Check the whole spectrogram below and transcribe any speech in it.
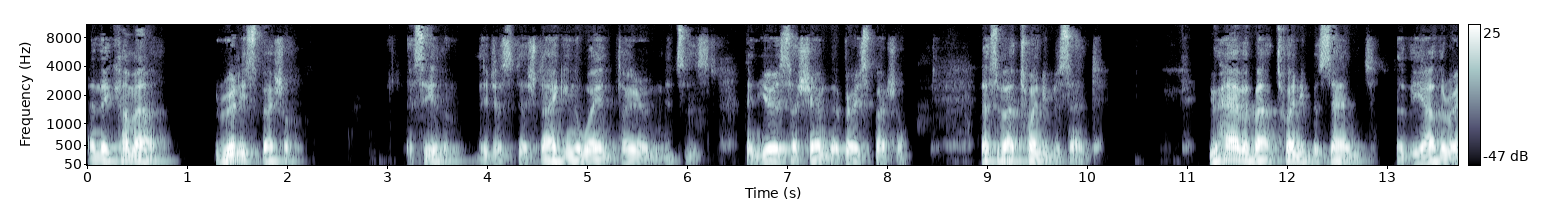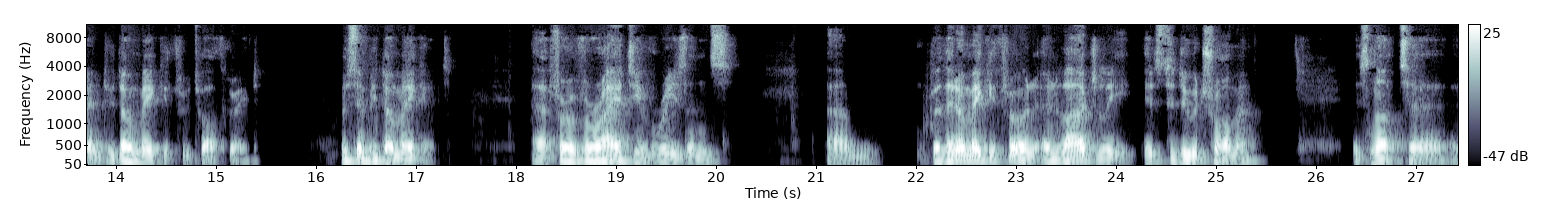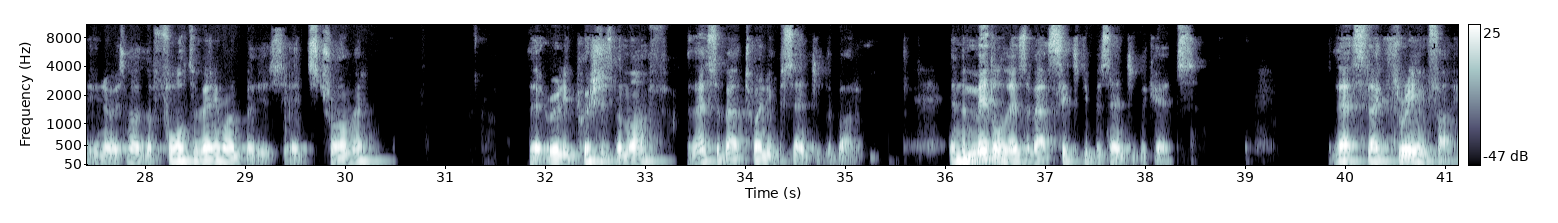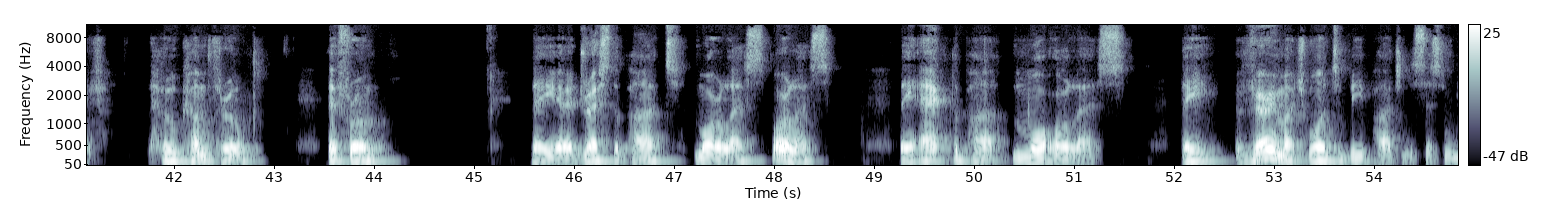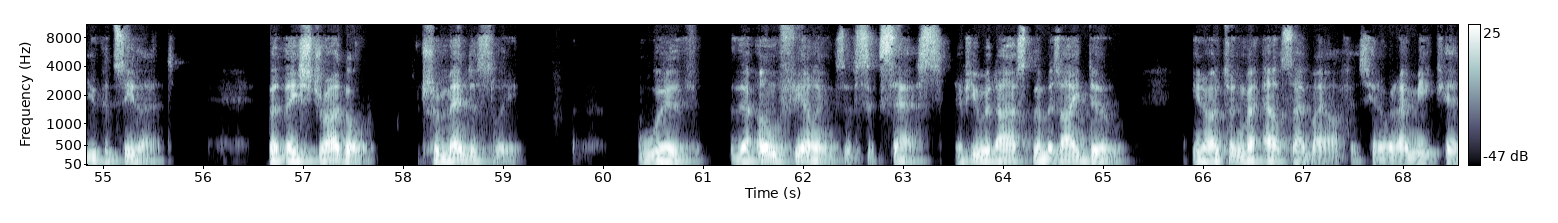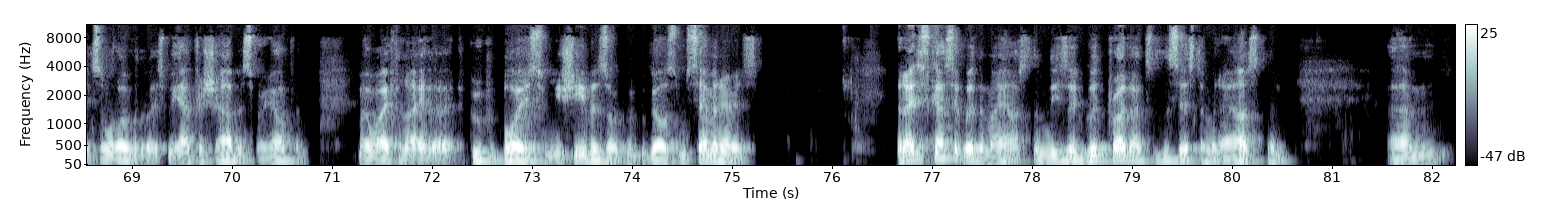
and they come out really special. I see them. They're just they're steiging away in Torah and mitzvahs and yiras Hashem. They're very special. That's about 20%. You have about 20% at the other end who don't make it through 12th grade, who simply don't make it uh, for a variety of reasons. Um, but they don't make it through. And, and, largely it's to do with trauma. It's not, uh, you know, it's not the fault of anyone, but it's, it's trauma that really pushes them off. That's about 20% at the bottom. In the middle, there's about 60% of the kids. That's like three and five who come through. They're from, they uh, dress the part more or less, more or less. They act the part more or less. They very much want to be part of the system. You could see that. But they struggle tremendously with their own feelings of success, if you would ask them, as I do, you know, I'm talking about outside my office, you know, when I meet kids all over the place, we have for Shabbos very often. My wife and I, the group of boys from yeshivas or group of girls from seminaries. And I discuss it with them. I ask them, these are good products of the system. And I ask them, um,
